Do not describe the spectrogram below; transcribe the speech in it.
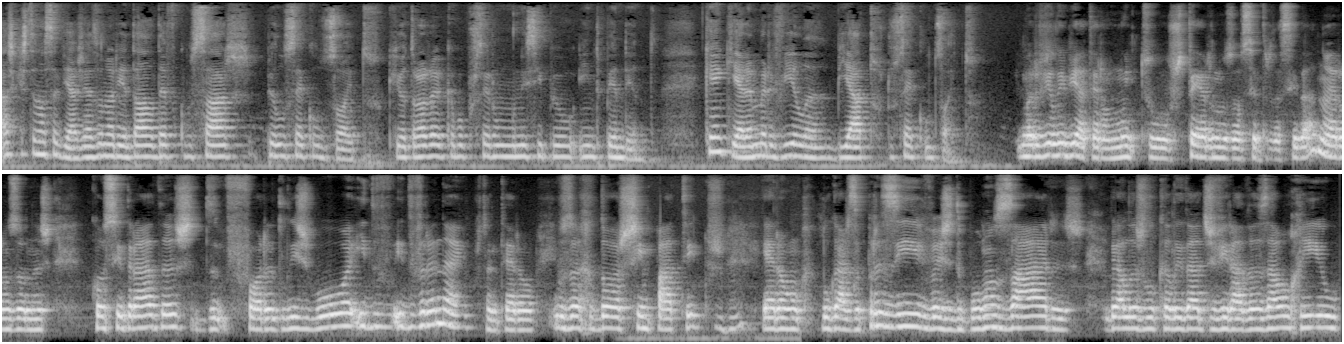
Acho que esta nossa viagem à Zona Oriental deve começar pelo século XVIII, que outrora acabou por ser um município independente. Quem é que era Marvila Beato do século XVIII? Marvila e Beato eram muito externos ao centro da cidade, não eram zonas consideradas de fora de Lisboa e de, e de veraneio. Portanto, eram os arredores simpáticos, uhum. eram lugares aprazíveis, de bons ares, belas localidades viradas ao rio.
